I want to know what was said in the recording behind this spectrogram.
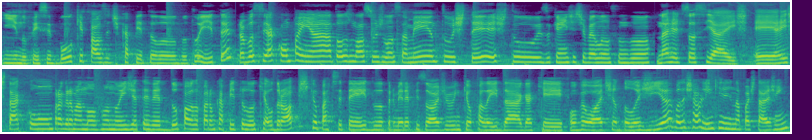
e no Facebook, Pausa de Capítulo no Twitter. Para você acompanhar todos os nossos lançamentos, textos, o que a gente estiver lançando nas redes sociais. É, a gente está com um programa novo no IGTV do Pausa para um Capítulo, que é o Drops, que eu participei do primeiro episódio em que eu falei da HQ Overwatch Antologia. Vou deixar o link na postagem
